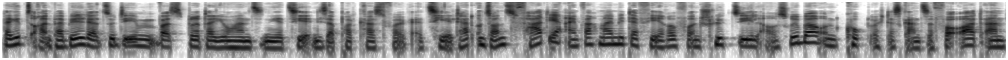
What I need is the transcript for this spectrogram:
Da gibt's auch ein paar Bilder zu dem, was Britta Johansen jetzt hier in dieser Podcast-Folge erzählt hat. Und sonst fahrt ihr einfach mal mit der Fähre von Schlüttsiel aus rüber und guckt euch das Ganze vor Ort an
